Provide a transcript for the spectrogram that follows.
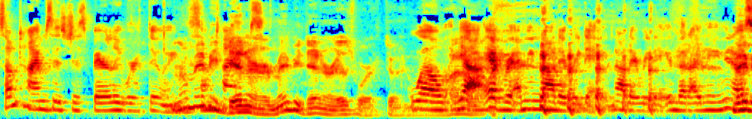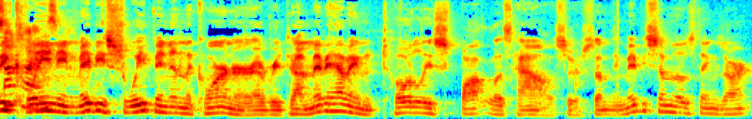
sometimes it's just barely worth doing. No, maybe sometimes, dinner. Maybe dinner is worth doing. Well, yeah, every. I mean, not every day, not every day, but I mean, you know, maybe cleaning, maybe sweeping in the corner every time. Maybe having a totally spotless house or something. Maybe some of those things aren't.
